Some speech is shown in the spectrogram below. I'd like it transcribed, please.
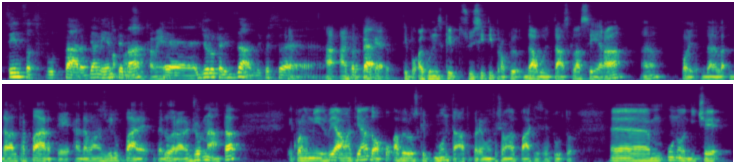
senza sfruttare ovviamente, no, ma eh, geolocalizzando, questo cioè, è, anche perfetto. perché tipo alcuni script sui siti proprio davo il task la sera, eh? Poi dall'altra parte andavano a sviluppare per loro la giornata e quando mi svegliavo la mattina dopo avevo lo script montato perché non facevamo dal Pakistan e tutto. Um, uno dice,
